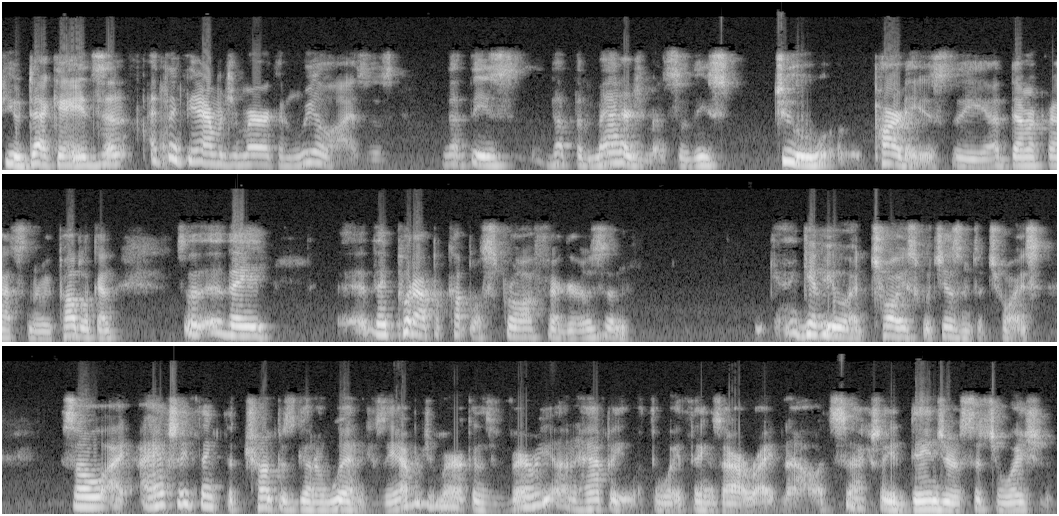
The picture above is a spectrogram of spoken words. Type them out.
few decades, and I think the average American realizes that these that the managements of these two parties, the uh, Democrats and the Republican, so they they put up a couple of straw figures and give you a choice which isn't a choice. So I, I actually think that Trump is going to win because the average American is very unhappy with the way things are right now. It's actually a dangerous situation.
